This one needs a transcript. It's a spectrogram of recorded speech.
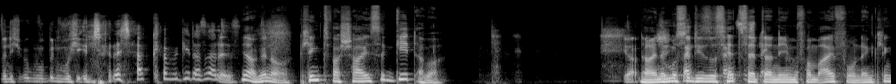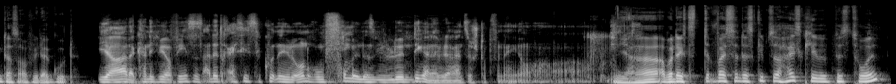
wenn ich irgendwo bin, wo ich Internet habe, geht das alles. Ja, genau. Klingt zwar scheiße, geht aber. Ja, Nein, dann musst du dieses Headset da schlecht, nehmen aber- vom iPhone, dann klingt das auch wieder gut. Ja, da kann ich mir auf wenigstens alle 30 Sekunden in den Ohren rumfummeln, das die blöden Dinger da wieder reinzustopfen. Ey. Oh. Ja, aber das, weißt du, das gibt so Heißklebepistolen.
